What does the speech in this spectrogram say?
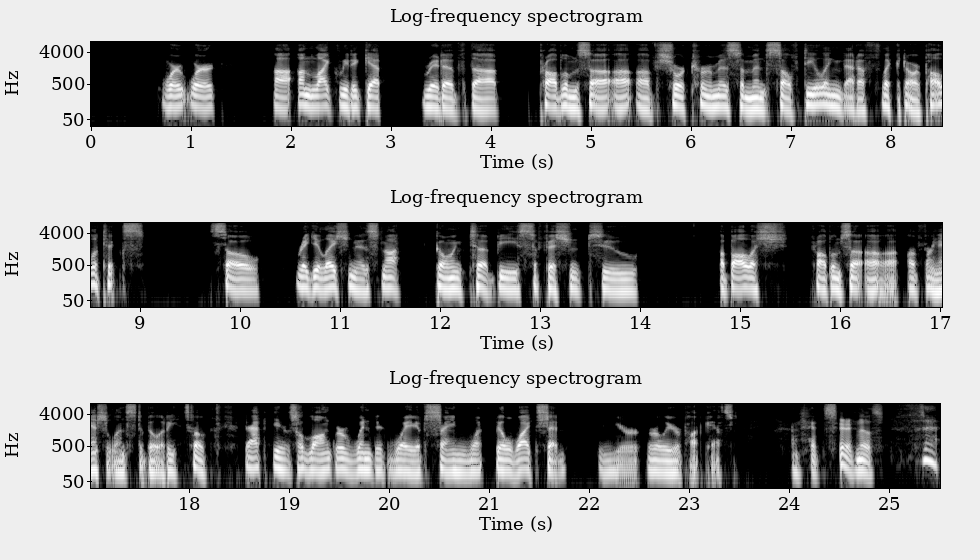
We're, we're uh, unlikely to get rid of the problems uh, uh of short termism and self dealing that afflict our politics. So, regulation is not going to be sufficient to abolish problems uh, uh of financial instability. So, that is a longer winded way of saying what Bill White said in your earlier podcast. Fair enough.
